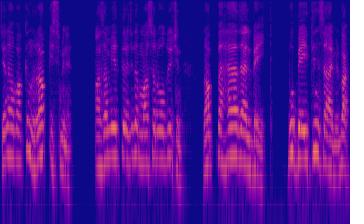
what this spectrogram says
Cenab-ı Hakk'ın Rab isminin azamiyet derecede mazhar olduğu için Rabbe hazel beyt bu beytin sahibine bak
